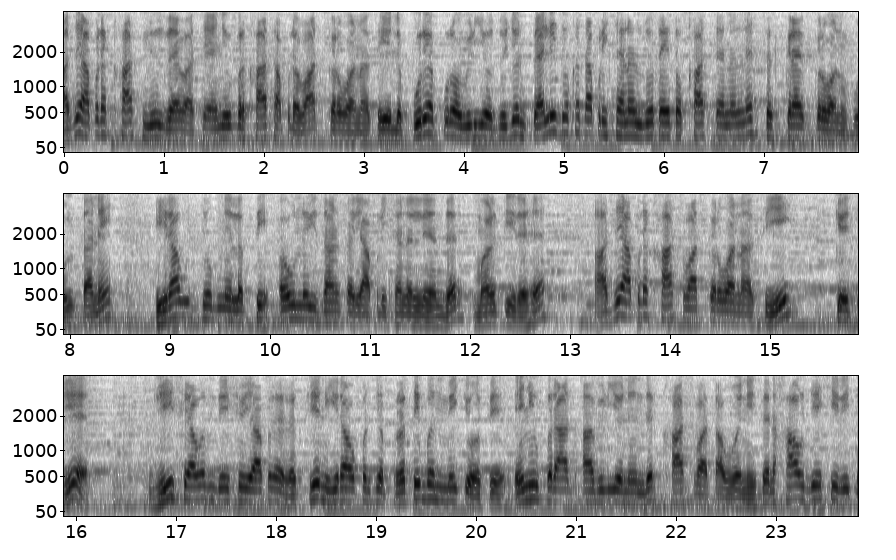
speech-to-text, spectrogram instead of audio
આજે આપણે ખાસ ન્યૂઝ આવ્યા છે, એની ઉપર ખાસ આપણે વાત કરવાના છે. એટલે પૂરેપૂરો વીડિયો જોજો ને પહેલી વખત આપણી ચેનલ જોતા હોય તો ખાસ ચેનલને સબસ્ક્રાઇબ કરવાનું ભૂલતા નહીં. હીરા ઉદ્યોગને લગતી અવનવી જાણકારી આપણી ચેનલની અંદર મળતી રહે. આજે આપણે ખાસ વાત કરવાના છીએ કે જે જી સેવન દેશોએ આપણે રશિયન હીરા ઉપર જે પ્રતિબંધ મૂક્યો છે, એની ઉપર આજ આ વિડીયોની અંદર ખાસ વાત આવવાની છે અને હાવ દેશી રીતે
